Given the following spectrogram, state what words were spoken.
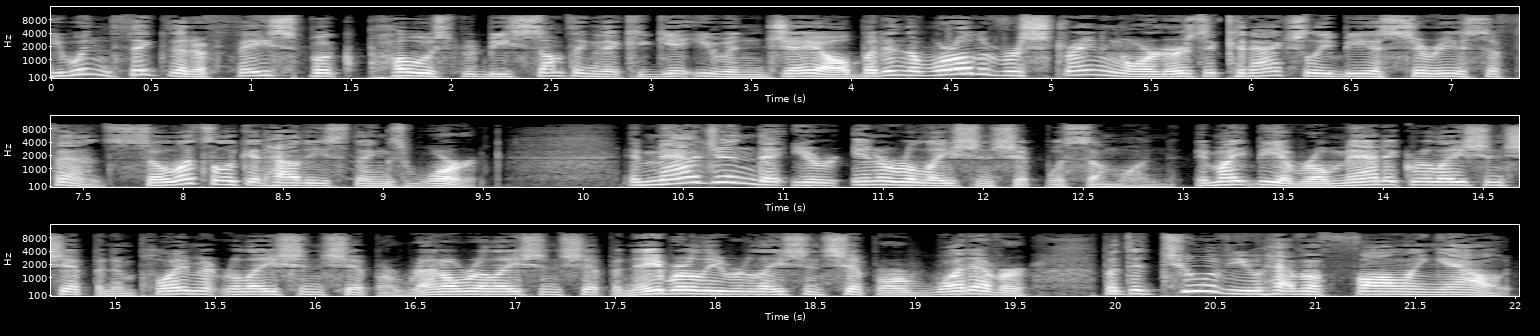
you wouldn't think that a Facebook post would be something that could get you in jail, but in the world of restraining orders, it can actually be a serious offense. So let's look at how these things work. Imagine that you're in a relationship with someone. It might be a romantic relationship, an employment relationship, a rental relationship, a neighborly relationship, or whatever, but the two of you have a falling out.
